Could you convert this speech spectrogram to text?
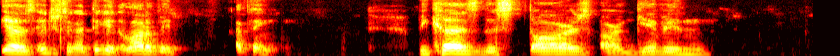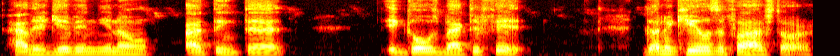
yeah, it's interesting. I think it a lot of it, I think because the stars are given how they're given, you know, I think that it goes back to fit. Gunner Kiel's a five star.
